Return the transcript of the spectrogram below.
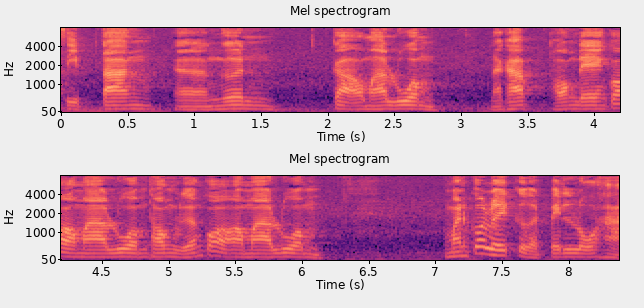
50 ตังเเงินก็เอามารวมนะครับ ทองแดงก็เอามารวม ทองเหลืองก็เอามารวม มันก็เลยเกิดเป็นโลหะ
